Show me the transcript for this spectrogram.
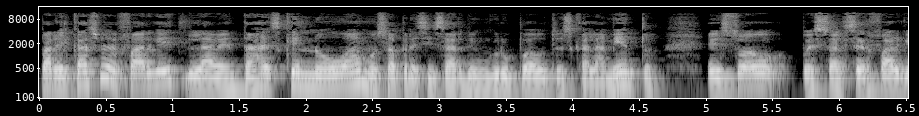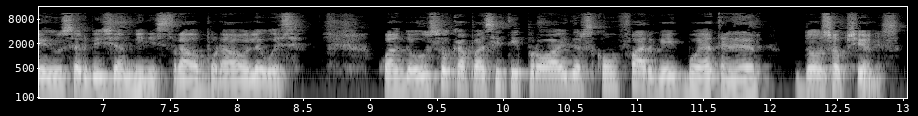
Para el caso de Fargate, la ventaja es que no vamos a precisar de un grupo de autoescalamiento. Esto, pues al ser Fargate un servicio administrado por AWS. Cuando uso Capacity Providers con Fargate, voy a tener dos opciones.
